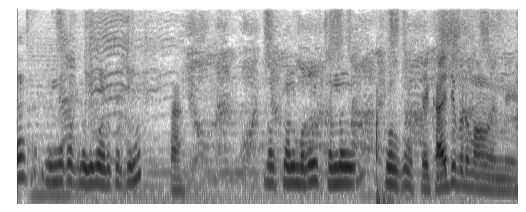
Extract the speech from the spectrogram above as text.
ನಿನ್ನೆ ಕೊಟ್ಟು ಮದುವೆ ಮಾಡ್ಕೊಡ್ತೀನಿ. ಹಾ. ನನ್ನ ಮಗಳು ಚೆನ್ನಾಗಿ ನೋಡ್ಕೊ. ಏ ಕಾಯ್ತಿ ಬಿಡು ಮಾವ ನೀ.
